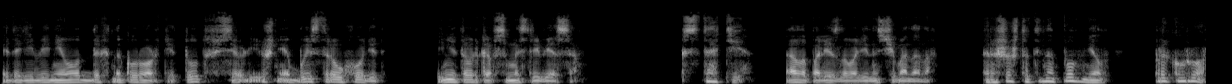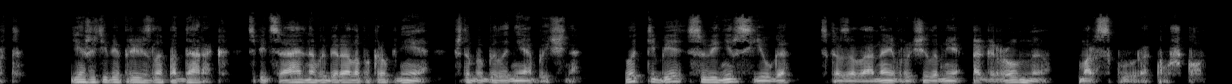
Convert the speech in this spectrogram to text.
Это тебе не отдых на курорте. Тут все лишнее быстро уходит. И не только в смысле веса. — Кстати, — Алла полезла в один из чемоданов, — хорошо, что ты напомнил про курорт. Я же тебе привезла подарок. Специально выбирала покрупнее чтобы было необычно. Вот тебе сувенир с юга, — сказала она и вручила мне огромную морскую ракушку.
